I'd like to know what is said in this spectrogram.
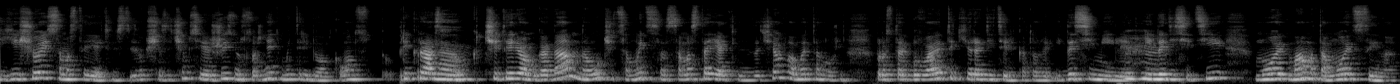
еще и самостоятельности. Вообще, зачем себе жизнь усложнять мыть ребенка? Он прекрасно да. к четырем годам научится мыться самостоятельно. Зачем вам это нужно? Просто бывают такие родители, которые и до семи лет, угу. и до десяти моет мама там моет сына.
